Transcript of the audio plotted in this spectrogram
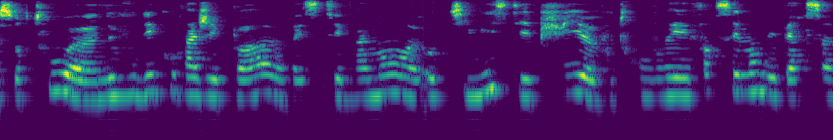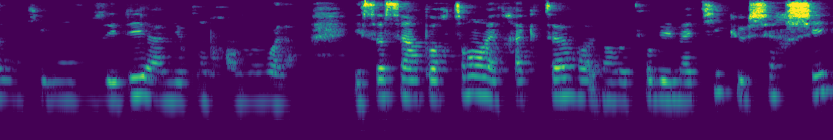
surtout, ne vous découragez pas, restez vraiment optimiste. Et puis, vous trouverez forcément des personnes qui vont vous aider à mieux comprendre. Voilà. Et ça, c'est important, être acteur dans votre problématique, chercher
